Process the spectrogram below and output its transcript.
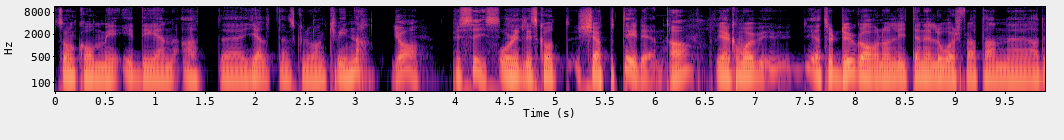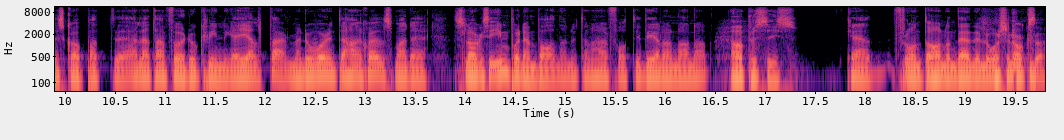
som kom med idén att eh, hjälten skulle vara en kvinna. ja, precis. Och Ridley Scott köpte idén. Ja, Jag, kommer, jag tror du gav honom en liten eloge för att han eh, hade skapat, eller att han föredrog kvinnliga hjältar. Men då var det inte han själv som hade slagit sig in på den banan utan han hade fått idén av någon annan. ja precis. Kan jag fronta honom den elogen också.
